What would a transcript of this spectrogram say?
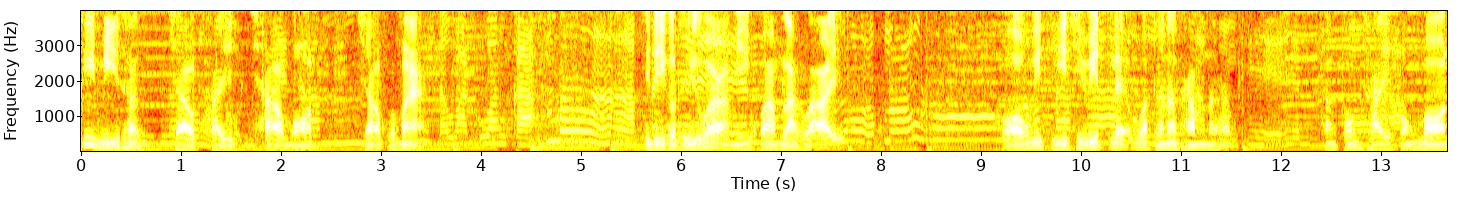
ที่มีทั้งชาวไทยชาวมอญ ชาวพม่า ที่นี่ก็ถือว่ามีความหลากหลาย ของวิถีชีวิตและวัฒนธรรมนะครับ ทั้งของไทยของมอญ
